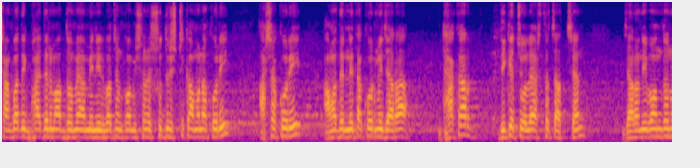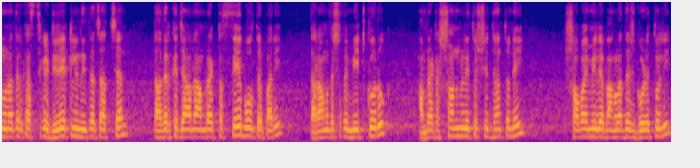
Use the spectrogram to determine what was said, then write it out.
সাংবাদিক ভাইদের মাধ্যমে আমি নির্বাচন কমিশনের সুদৃষ্টি কামনা করি, আশা করি আমাদের নেতাকর্মী যারা ঢাকার দিকে চলে আসতে চাচ্ছেন, যারা নিবন্ধন ওনাদের কাছ থেকে ডিরেক্টলি নিতে চাচ্ছেন, তাদেরকে যেন আমরা একটা সে বলতে পারি। তারা আমাদের সাথে মিট করুক। আমরা একটা সম্মিলিত সিদ্ধান্ত নেই। সবাই মিলে বাংলাদেশ গড়ে তুলি।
